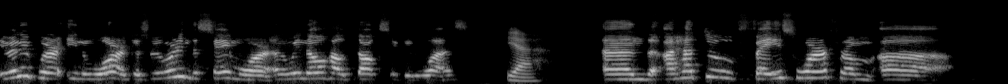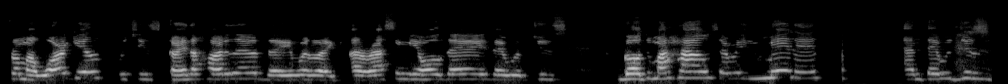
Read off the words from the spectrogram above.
Even if we're in war, because we were in the same war and we know how toxic it was. yeah. And I had to face war from uh, from a war guild, which is kind of harder. They were like harassing me all day. They would just go to my house every minute, and they would just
